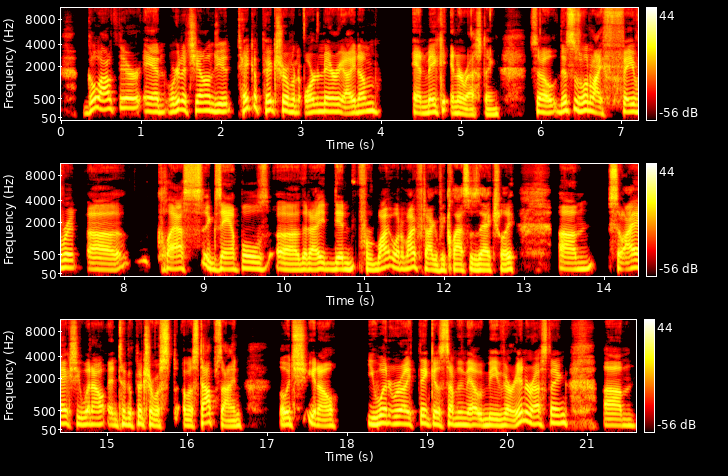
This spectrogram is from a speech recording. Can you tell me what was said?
go out there and we're going to challenge you. Take a picture of an ordinary item and make it interesting. So this is one of my favorite uh, class examples uh, that I did for my, one of my photography classes, actually. Um, so I actually went out and took a picture of a, of a stop sign, which, you know, you wouldn't really think is something that would be very interesting. Um,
